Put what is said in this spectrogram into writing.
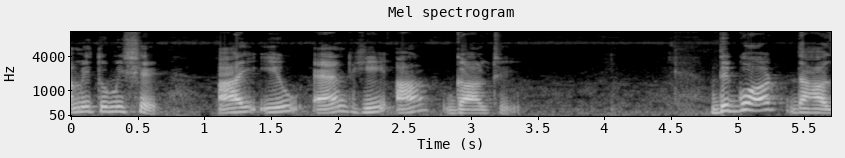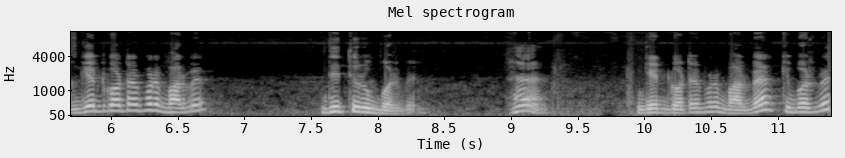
আমি, তুমি, সে। আই ইউ অ্যান্ড হি আর girl two they got the house get গটের পরে বাড়বে। দ্বিতীয় রূপ বসবে হ্যাঁ? গেট গটের পরে বাড়বে আর কি বসবে?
